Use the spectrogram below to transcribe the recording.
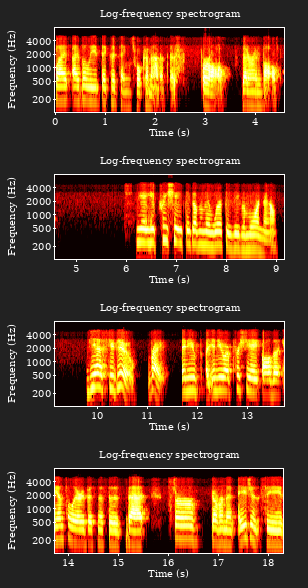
but I believe that good things will come out of this for all that are involved. Yeah, you appreciate the government workers even more now. Yes, you do. Right. And you and you appreciate all the ancillary businesses that serve government agencies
